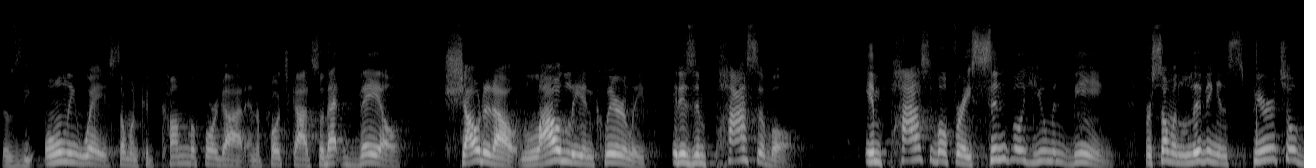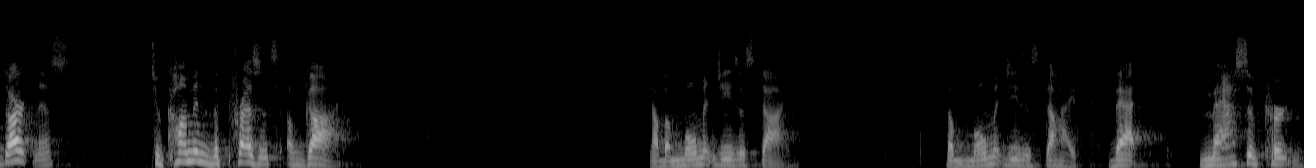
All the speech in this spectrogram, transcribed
That was the only way someone could come before God and approach God. So that veil shouted out loudly and clearly it is impossible, impossible for a sinful human being, for someone living in spiritual darkness, to come into the presence of God. Now, the moment Jesus died, the moment Jesus died, that massive curtain,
